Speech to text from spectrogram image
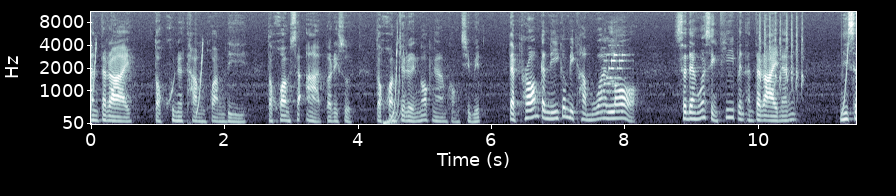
อันตรายต่อคุณธรรมความดี ต่อความสะอาดบริสุทธิ์ ต่อความเจริญงอกงามของชีวิต แต่พร้อมกันนี้ก็มีคำว่าล่อ แสดงว่าสิ่งที่เป็นอันตรายนั้น มีเส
